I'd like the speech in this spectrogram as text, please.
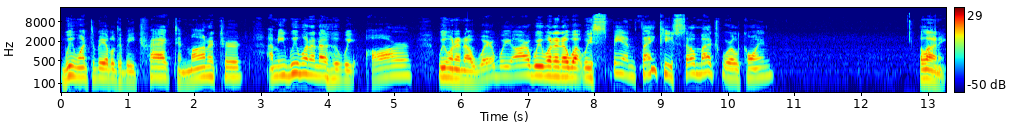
We want to be able to be tracked and monitored. I mean, we want to know who we are. We want to know where we are. We want to know what we spend. Thank you so much, WorldCoin. Baloney.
